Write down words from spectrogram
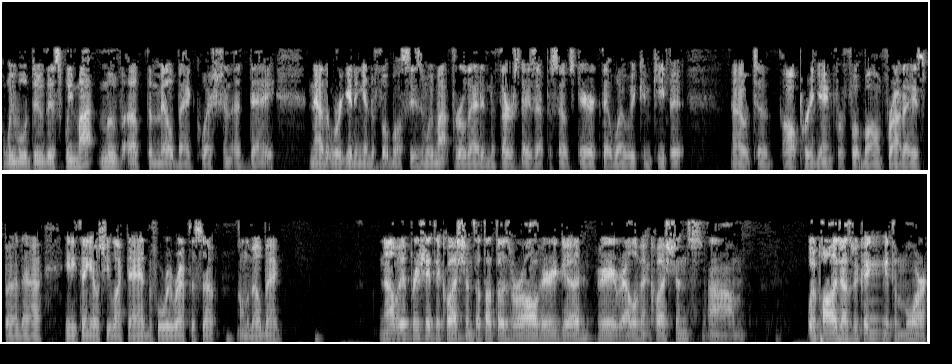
We will do this. We might move up the mailbag question a day now that we're getting into football season. We might throw that into Thursday's episodes, Derek. That way we can keep it uh, to all pregame for football on Fridays. But uh, anything else you'd like to add before we wrap this up on the mailbag? No, we appreciate the questions. I thought those were all very good, very relevant questions. Um, we apologize we couldn't get to more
